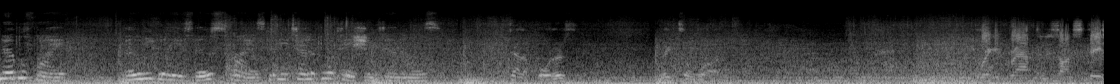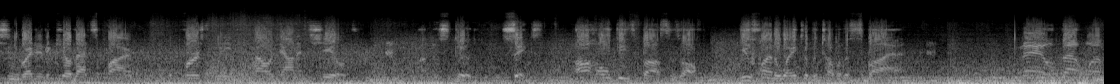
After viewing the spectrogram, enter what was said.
Noble 5 only believes those spires to be teleportation terminals. Teleporters. Links are what? Frigate Grafton is on station ready to kill that spire. But first, we need to power down its shield. Understood. Six. I'll hold these bastards off. You find a way to the top of the spire. Nailed that one.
